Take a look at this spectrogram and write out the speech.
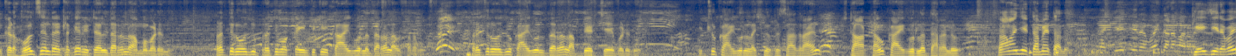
ఇక్కడ హోల్సేల్ రేట్లకే రిటైల్ ధరలు అమ్మబడును. ప్రతిరోజు ప్రతి ఒక్క ఇంటికి కాయగూరల ధరలు అవసరం. ప్రతిరోజు కాయగూరల ధరలు అప్డేట్ చేయబడును. ఇట్లు కాయగూరల లక్ష్మీప్రసాద్ రాయల్ స్టార్ట్ నౌ కాయగూరల ధరలు. రామాంజీ టమాటాలు. కేజీ ఇరవై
